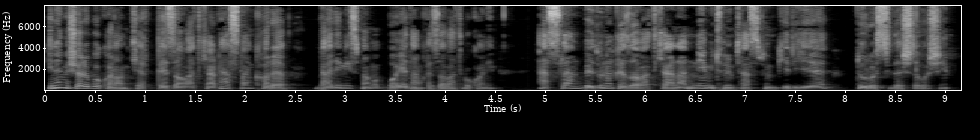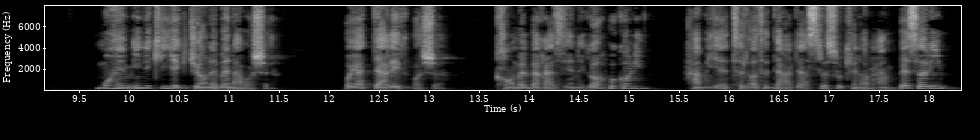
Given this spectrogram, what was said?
اینم اشاره بکنم که قضاوت کردن اصلا کار بدی نیست و ما باید هم قضاوت بکنیم. اصلا بدون قضاوت کردن نمی‌تونیم تصمیم گیری درستی داشته باشیم. مهم اینه که یک جانبه نباشه. باید دقیق باشه. کامل به قضیه نگاه بکنیم. همه اطلاعات در دسترس رو کنار هم بذاریم.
